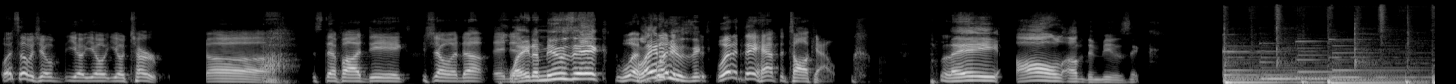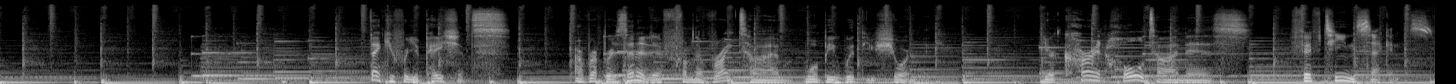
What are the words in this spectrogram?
What's up with your your your your terp? Uh, Stefon Diggs showing up. And Play the music. What, Play what the did, music. What did they have to talk out? Play all of the music. Thank you for your patience. A representative from the right time will be with you shortly. Your current hold time is 15 seconds.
